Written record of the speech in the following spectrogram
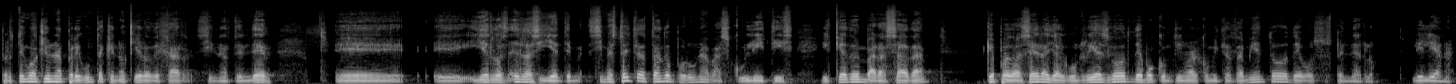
pero tengo aquí una pregunta que no quiero dejar sin atender. Eh, eh, y es, es la siguiente. Si me estoy tratando por una vasculitis y quedo embarazada, ¿qué puedo hacer? ¿Hay algún riesgo? ¿Debo continuar con mi tratamiento debo suspenderlo? Liliana.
